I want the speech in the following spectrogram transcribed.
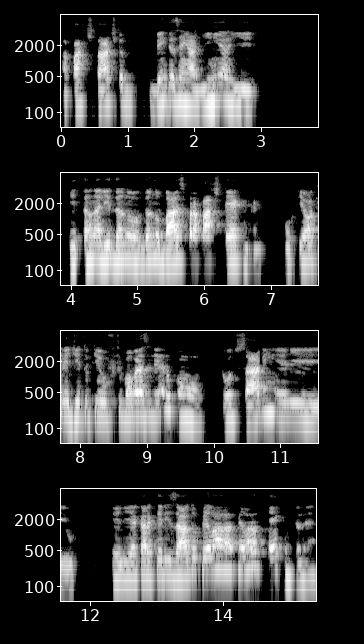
a parte tática bem desenhadinha e estando ali dando, dando base para a parte técnica. Porque eu acredito que o futebol brasileiro, como todos sabem, ele, ele é caracterizado pela, pela técnica, né?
